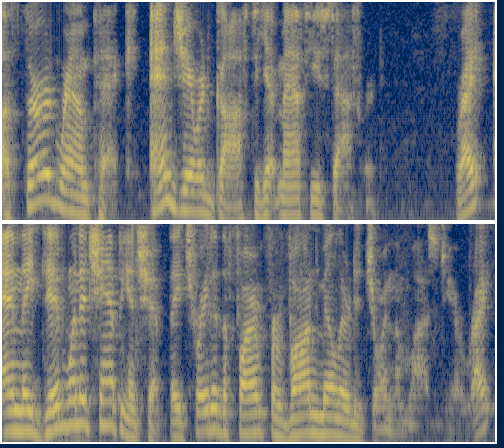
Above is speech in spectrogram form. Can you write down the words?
a third round pick, and Jared Goff to get Matthew Stafford. Right? And they did win a championship. They traded the farm for Von Miller to join them last year, right?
